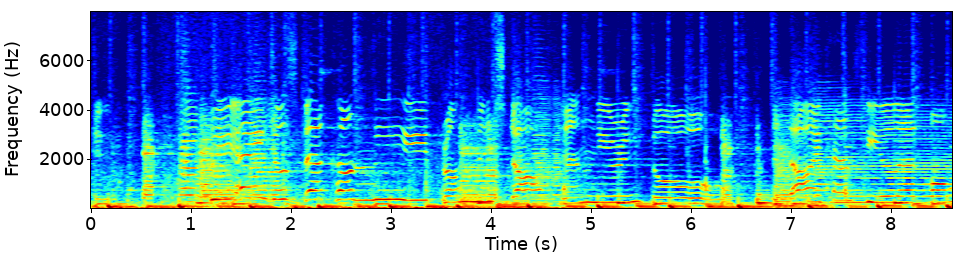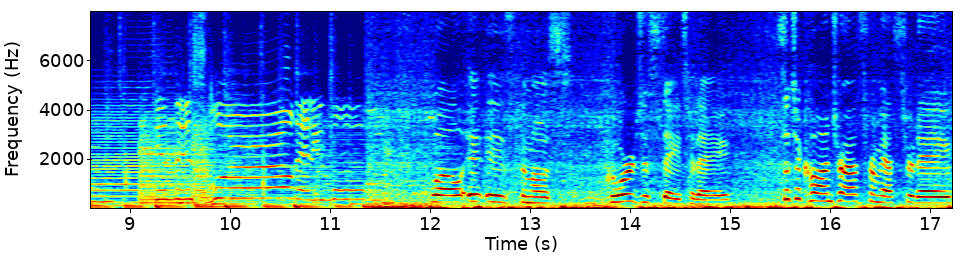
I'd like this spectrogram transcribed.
do. It is the most gorgeous day today. Such a contrast from yesterday.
